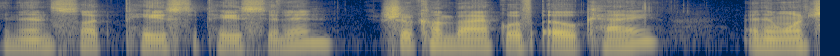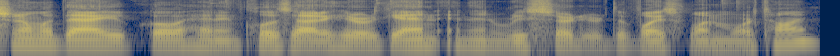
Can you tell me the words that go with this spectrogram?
and then select paste to paste it in. It should come back with OK. And then once you're done with that, you go ahead and close out of here again and then restart your device one more time.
